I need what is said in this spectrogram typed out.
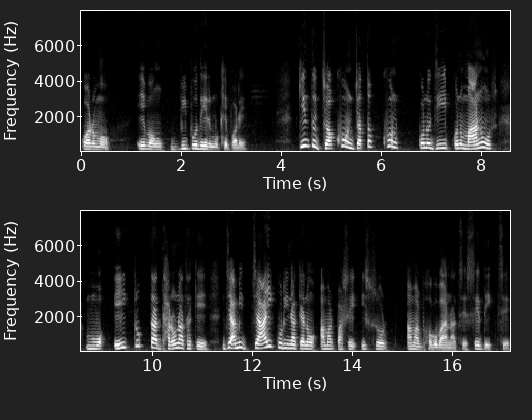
কর্ম এবং বিপদের মুখে পড়ে। কিন্তু যখন, যতক্ষণ কোনো জীব, কোনো মানুষ এইটুক তার ধারণা থাকে যে আমি যাই করি না কেন, আমার পাশে ঈশ্বর, আমার ভগবান আছে, সে দেখছে,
